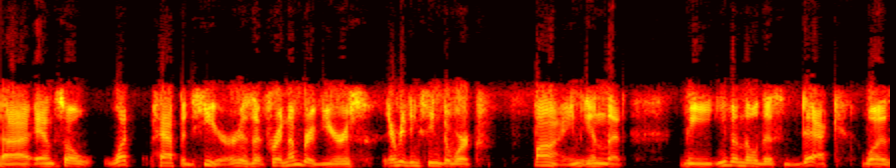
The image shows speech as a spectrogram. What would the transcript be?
Uh, and so what happened here is that for a number of years, everything seemed to work fine in that the even though this deck was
